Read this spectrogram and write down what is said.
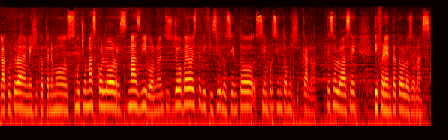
la cultura de México tenemos mucho más color, es más vivo, ¿no? Entonces yo veo este edificio y lo siento 100% mexicano, que eso lo hace diferente a todos los demás.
